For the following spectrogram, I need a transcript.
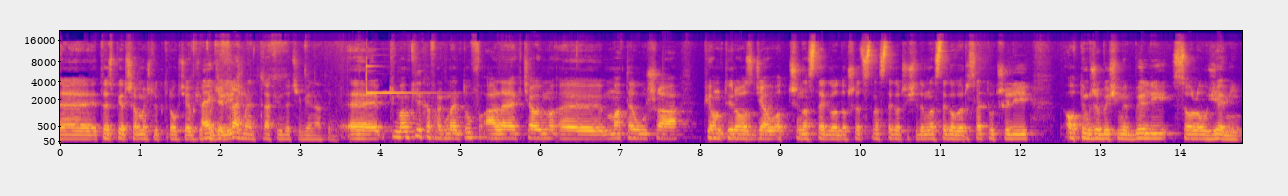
E, to jest pierwsza myśl, którą chciałem się A jaki podzielić. fragment trafił do Ciebie na tym? E, mam kilka fragmentów, ale chciałem e, Mateusza, piąty rozdział od 13 do 16 czy 17 wersetu, czyli o tym, żebyśmy byli solą ziemi.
